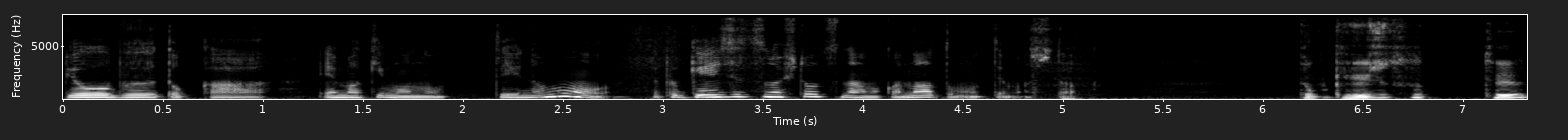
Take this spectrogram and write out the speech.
屏風とか絵巻物っていうのもやっぱ芸術の一つなのかなと思ってました。でも芸術って？で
